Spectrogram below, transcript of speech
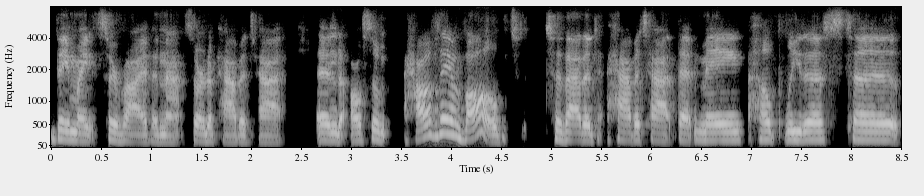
they might survive in that sort of habitat, and also how have they evolved to that habitat that may help lead us to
